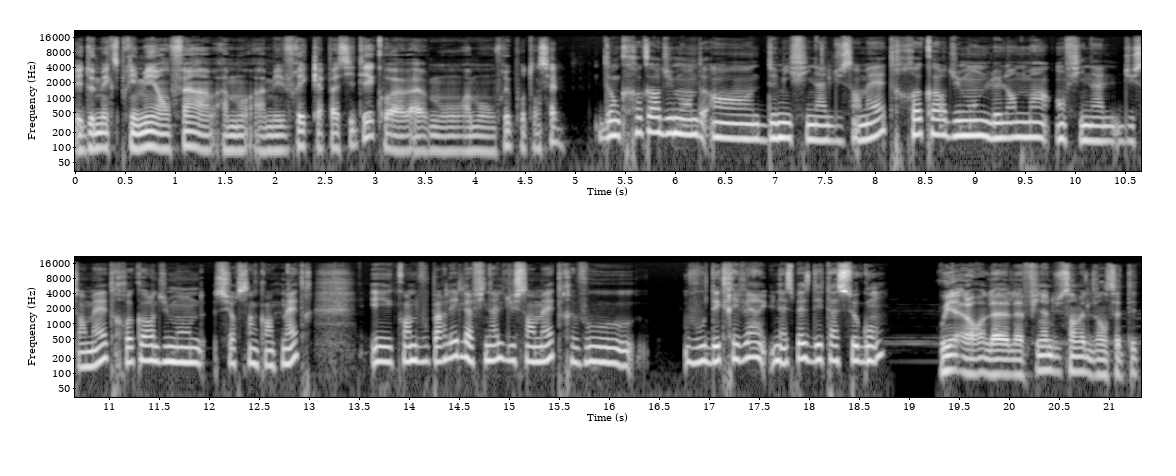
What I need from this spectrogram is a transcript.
et de m'exprimer enfin à, mes vraies capacités, quoi, à mon, à mon vrai potentiel. Donc record du monde en demi-finale du 100 mètres, record du monde le lendemain en finale du 100 mètres, record du monde sur 50 mètres. Et quand vous parlez de la finale du 100 mètres, vous, vous décrivez une espèce d'état second? Oui, alors la, la, finale du 100 mètres dans cet état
